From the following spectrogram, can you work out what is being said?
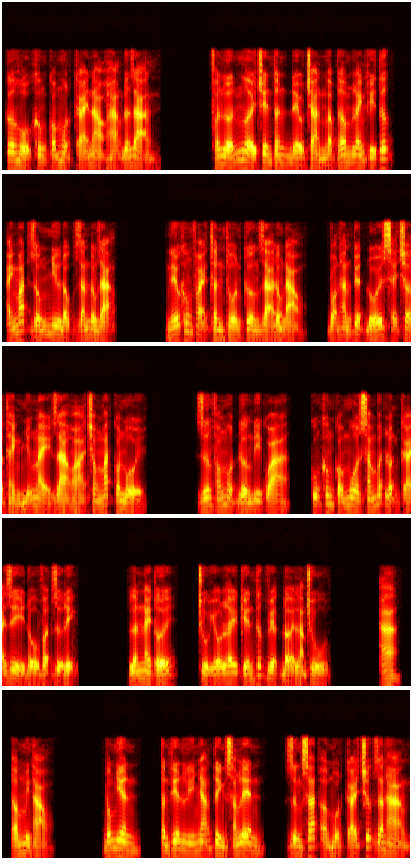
cơ hồ không có một cái nào hạng đơn giản. Phần lớn người trên thân đều tràn ngập âm lãnh khí tức ánh mắt giống như độc rắn đồng dạng. Nếu không phải thần thôn cường giả đông đảo bọn hắn tuyệt đối sẽ trở thành những này ra hỏa trong mắt con mồi. Dương phóng một đường đi qua cũng không có mua sắm bất luận cái gì đồ vật dự định. Lần này tới, chủ yếu lấy kiến thức việc đời làm chủ. A, âm minh thảo. Đông nhiên, tần thiên lý nhãn tình sáng lên, dừng sát ở một cái trước gian hàng,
